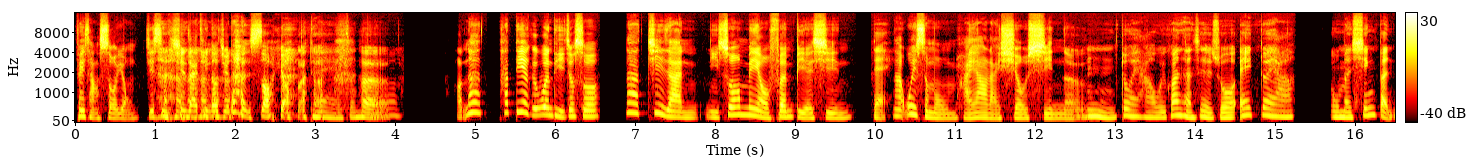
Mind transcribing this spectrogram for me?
非常受用，即使现在听都觉得很受用了。对，真的。好，那他第二个问题就说：那既然你说没有分别心，对，那为什么我们还要来修心呢？嗯，对啊，微观禅师也说：哎，对啊。我们心本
